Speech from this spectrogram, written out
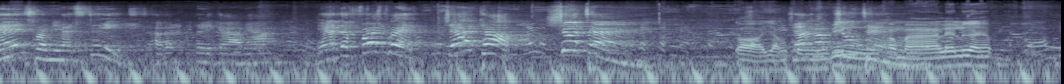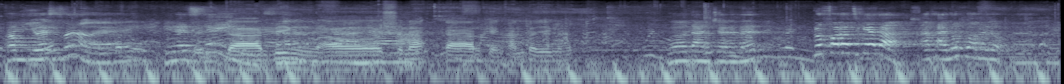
Nance from the United States สหรัฐอเมริกานะคะ and the first place Jacob Schulte ก็ยังคงวิ่งเข้ามาเรื่อยๆครับ from US as well eh? United เป็น States การวิ่งเอาชนะการแข่งขันตัวเองนะครับ Well done gentlemen Group photo together อะถ่ายรูปรวมกันลูกโอเค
